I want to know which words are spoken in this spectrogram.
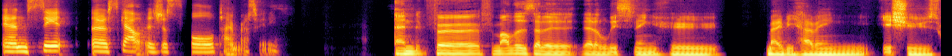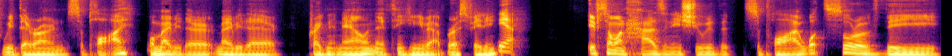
And Sa- uh, Scout is just full time breastfeeding. And for for mothers that are that are listening who may be having issues with their own supply, or maybe they're maybe they're pregnant now and they're thinking about breastfeeding. Yeah. If someone has an issue with the supply, what's sort of the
